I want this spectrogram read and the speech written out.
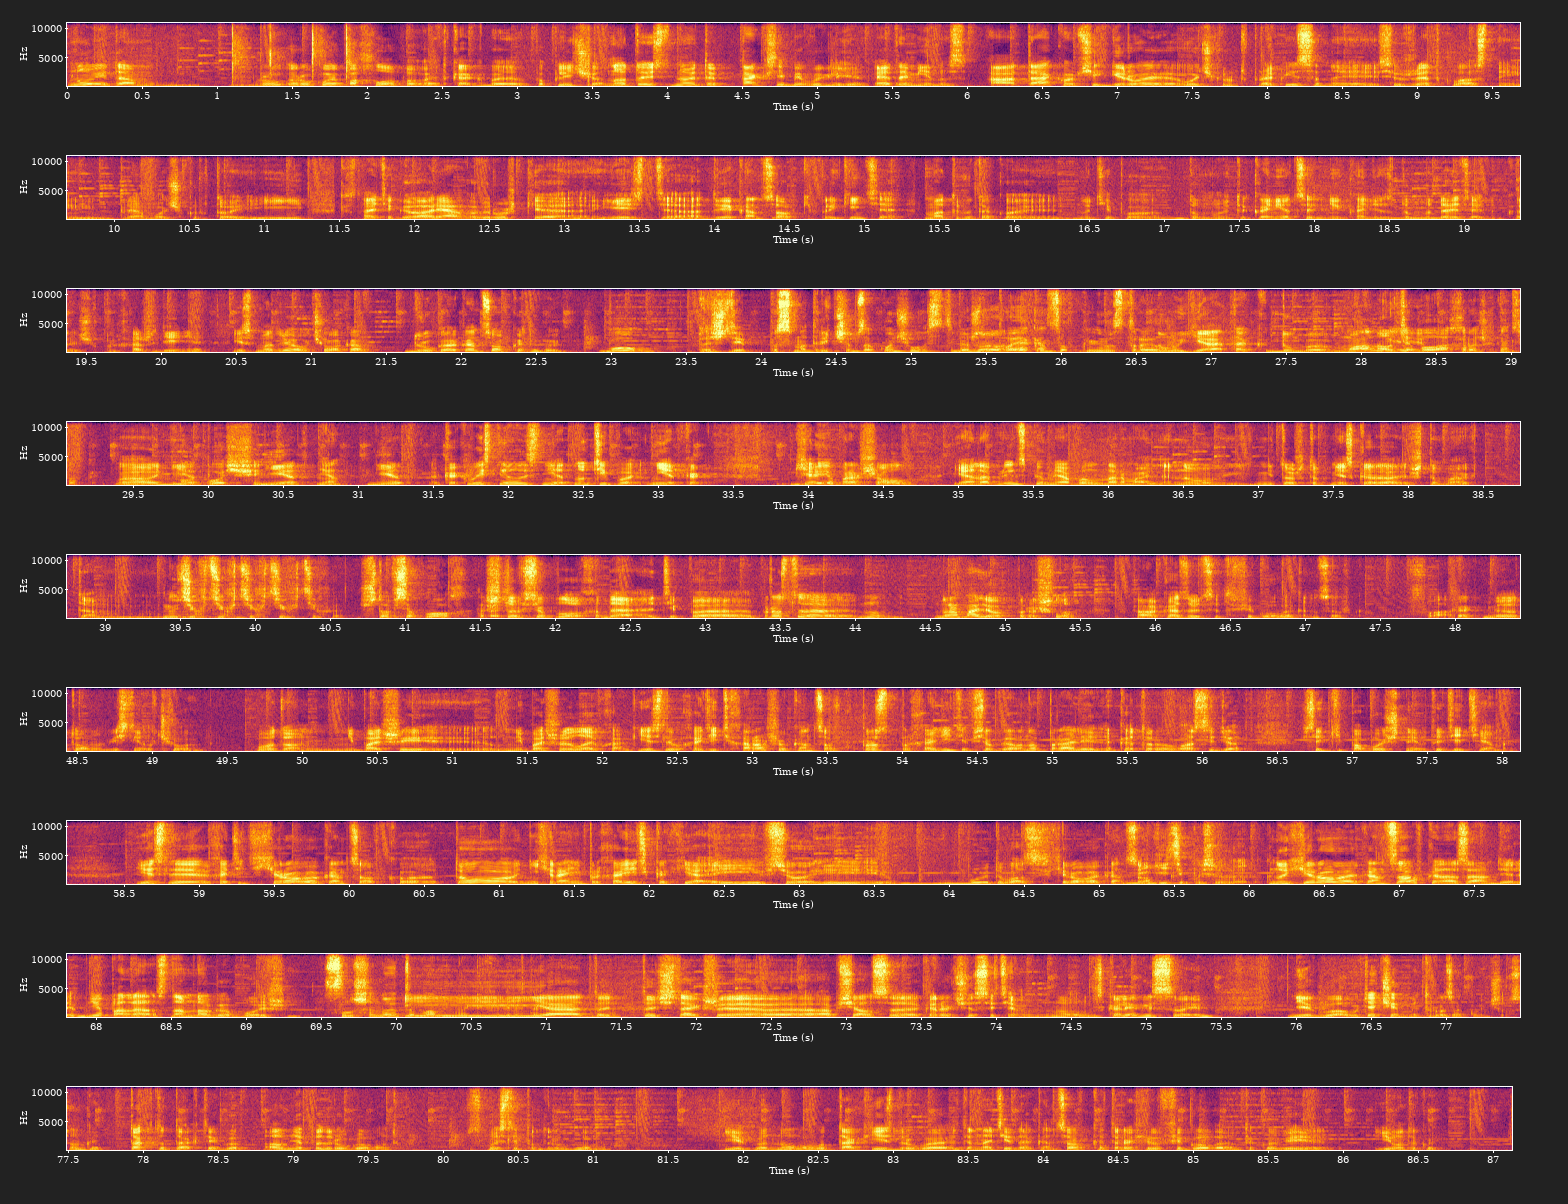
ну и там рукой похлопывает как бы по плечу. Ну, то есть, ну, это так себе выглядит. Это минус. А так вообще герои очень круто прописаны, сюжет классный, прям очень крутой. И, кстати говоря, в игрушке есть а, две концовки, прикиньте. Смотрю такой, ну, типа, думаю, это конец или не конец. Думаю, дай зайду, короче, прохождение. И смотрю, а у чувака другая концовка. Я такой, воу. Подожди, посмотри, чем закончилось. Тебя ну, что, твоя концовка не устроила? Ну, я так думаю, мало А ли... у тебя была хорошая концовка? А, нет. Ну, по ощущениям. Нет. Нет? Нет. Как выяснилось, нет. Ну, типа, нет, как... Я ее прошел, и она, в принципе, у меня была нормальная. Ну, не то, чтобы мне сказали, что мы там... Ну, тихо, тихо, тихо, тихо, тихо. Что все плохо, короче. Что все плохо, да. Типа, просто, ну, нормалек прошло. А оказывается, это фиговая концовка. Фак. Как мне потом объяснил чувак. Вот вам небольшие, небольшой лайфхак. Если вы хотите хорошую концовку, просто проходите все говно параллельно, которое у вас идет. Всякие побочные вот эти темы. Если хотите херовую концовку, то ни хера не проходите, как я, и все, и будет у вас херовая концовка. Бегите по сюжету. Но херовая концовка, на самом деле, мне понравилась намного больше. Слушай, ну это и во многих я то, точно так же общался, короче, с этим, ну, с коллегой своим. Я говорю, а у тебя чем метро закончился? Он говорит, так-то так-то. Я говорю, а у меня по-другому. Он такой, в смысле по-другому? Я говорю, ну, вот так есть другая альтернативная концовка, которая фиговая. Он такой, и он такой,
